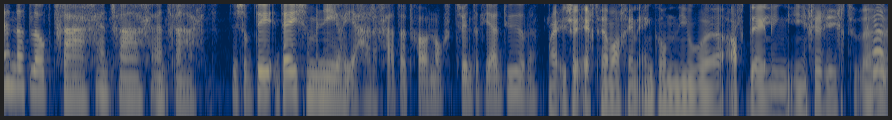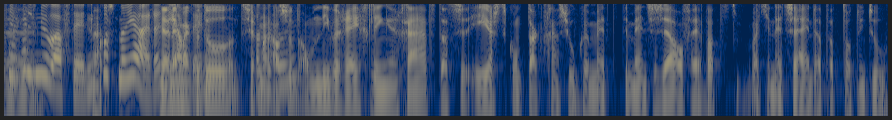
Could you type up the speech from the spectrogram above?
En dat loopt traag en traag en traag. Dus op deze manier, ja, dan gaat het gewoon nog twintig jaar duren. Maar is er echt helemaal geen enkel nieuwe afdeling ingericht? Ja, het is een hele nieuwe afdeling. Dat kost miljarden. Ja, nee, maar ik bedoel, zeg maar, als het om nieuwe regelingen gaat, dat ze eerst contact gaan zoeken met de mensen zelf. Hè, wat, wat je net zei, dat dat tot nu toe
